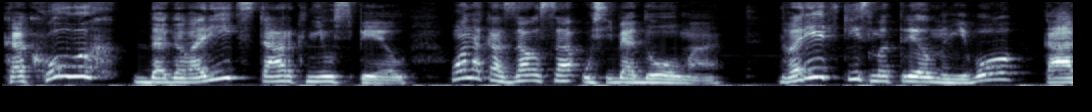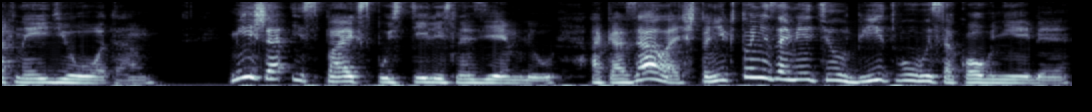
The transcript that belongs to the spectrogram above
Какого договорить Старк не успел — он оказался у себя дома. Дворецкий смотрел на него, как на идиота. Миша и Спайк спустились на землю. Оказалось, что никто не заметил битву высоко в небе.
